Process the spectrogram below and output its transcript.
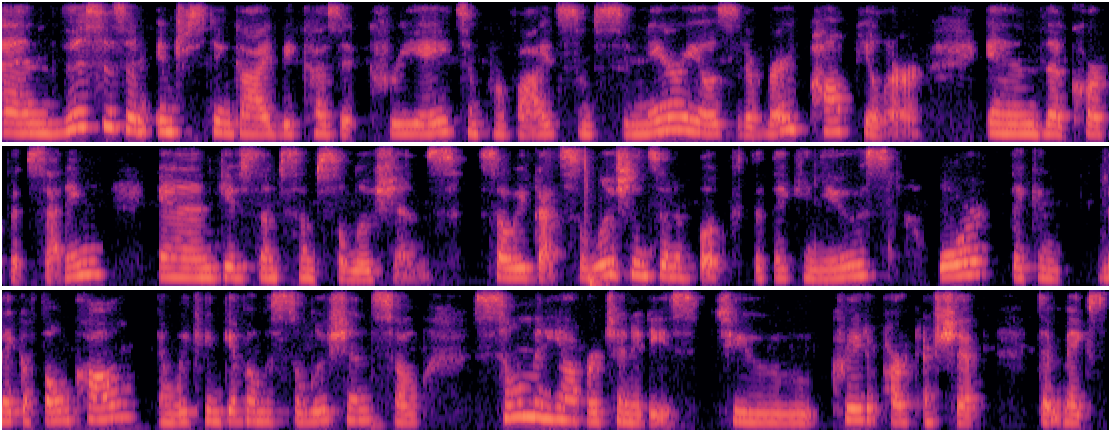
And this is an interesting guide because it creates and provides some scenarios that are very popular in the corporate setting and gives them some solutions. So we've got solutions in a book that they can use, or they can make a phone call and we can give them a solution. So, so many opportunities to create a partnership that makes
